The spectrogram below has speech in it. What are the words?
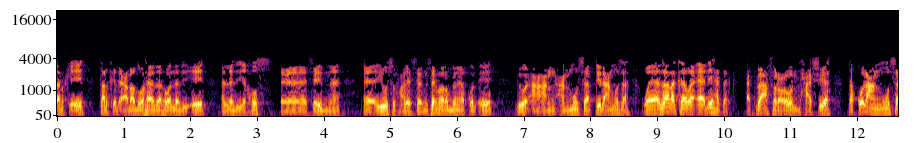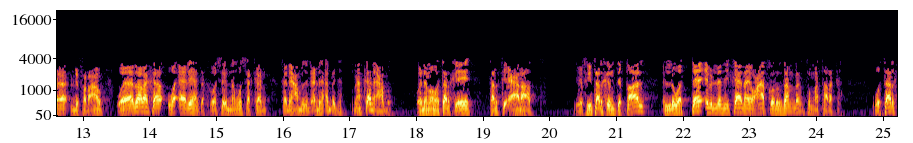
ترك إيه؟ ترك الإعراض وهذا هو الذي إيه؟ الذي يخص آه سيدنا آه يوسف عليه السلام زي ما ربنا يقول إيه؟ يقول عن عن موسى قيل عن موسى ويذرك وآلهتك أتباع فرعون الحاشيه تقول عن موسى لفرعون ويذرك وآلهتك هو سيدنا موسى كان كان يعبد الالهه أبدا ما كان يعبد وإنما هو ترك إيه؟ ترك إعراض في ترك انتقال اللي هو التائب الذي كان يعاقر ذنبا ثم تركه وترك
